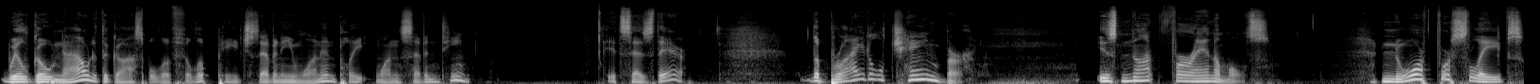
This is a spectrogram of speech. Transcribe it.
We'll go now to the Gospel of Philip, page 71 and plate 117. It says there, The bridal chamber is not for animals, nor for slaves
